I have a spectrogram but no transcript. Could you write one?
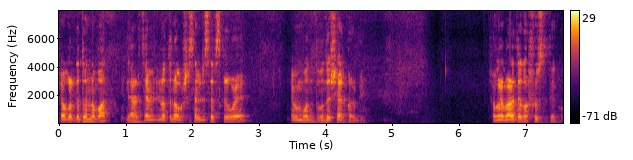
সকলকে ধন্যবাদ। যারা চ্যানেলটি নতুন, অবশ্যই চ্যানেলটি সাবস্ক্রাইব করে এবং মধ্যে শেয়ার করবে। সকলে ভালো থেকো, সুস্থ থেকো।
